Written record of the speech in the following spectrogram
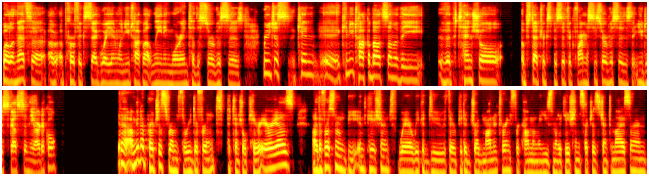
Well, and that's a, a, perfect segue in when you talk about leaning more into the services. Just can uh, can you talk about some of the the potential obstetric specific pharmacy services that you discussed in the article? Yeah, I'm going to approach this from three different potential care areas. Uh, the first one would be inpatient, where we could do therapeutic drug monitoring for commonly used medications such as gentamicin,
